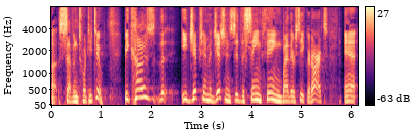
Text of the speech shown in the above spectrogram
Uh, 722. Because the Egyptian magicians did the same thing by their secret arts, and,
